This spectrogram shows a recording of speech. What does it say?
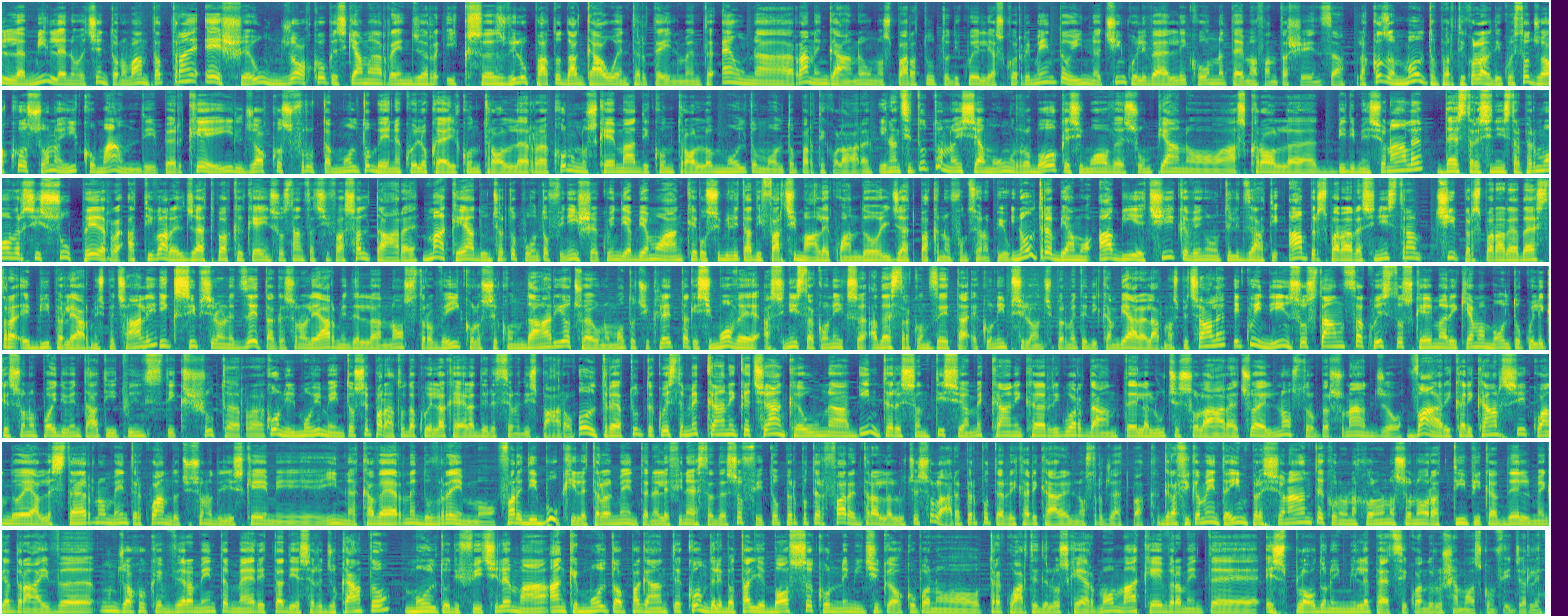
Nel 1993 esce un gioco che si chiama Ranger X, sviluppato da Gao Entertainment. È un run and gun, uno sparatutto di quelli a scorrimento in 5 livelli con tema fantascienza. La cosa molto particolare di questo gioco sono i comandi, perché il gioco sfrutta molto bene quello che è il controller, con uno schema di controllo molto molto particolare. Innanzitutto noi siamo un robot che si muove su un piano a scroll bidimensionale, destra e sinistra per muoversi, su per attivare il jetpack che in sostanza ci fa saltare, ma che ad un certo punto finisce, quindi abbiamo anche possibilità di farci male quando il jetpack non funziona più. Inoltre abbiamo A, B e C che vengono utilizzati A per sparare a sinistra, C per sparare a destra e B per le armi speciali, X, Y e Z che sono le armi del nostro veicolo secondario, cioè una motocicletta che si muove a sinistra con X, a destra con Z e con Y ci permette di cambiare l'arma speciale e quindi in sostanza sostanza questo schema richiama molto quelli che sono poi diventati i twin stick shooter, con il movimento separato da quella che è la direzione di sparo. Oltre a tutte queste meccaniche c'è anche una interessantissima meccanica riguardante la luce solare, cioè il nostro personaggio va a ricaricarsi quando è all'esterno, mentre quando ci sono degli schemi in caverne dovremmo fare dei buchi letteralmente nelle finestre del soffitto per poter far entrare la luce solare per poter ricaricare il nostro jetpack. Graficamente impressionante con una colonna sonora tipica del Mega Drive, un gioco che veramente merita di essere giocato, molto difficile ma anche molto appagante con delle battaglie boss con nemici che occupano tre quarti dello schermo ma che veramente esplodono in mille pezzi quando riusciamo a sconfiggerli.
